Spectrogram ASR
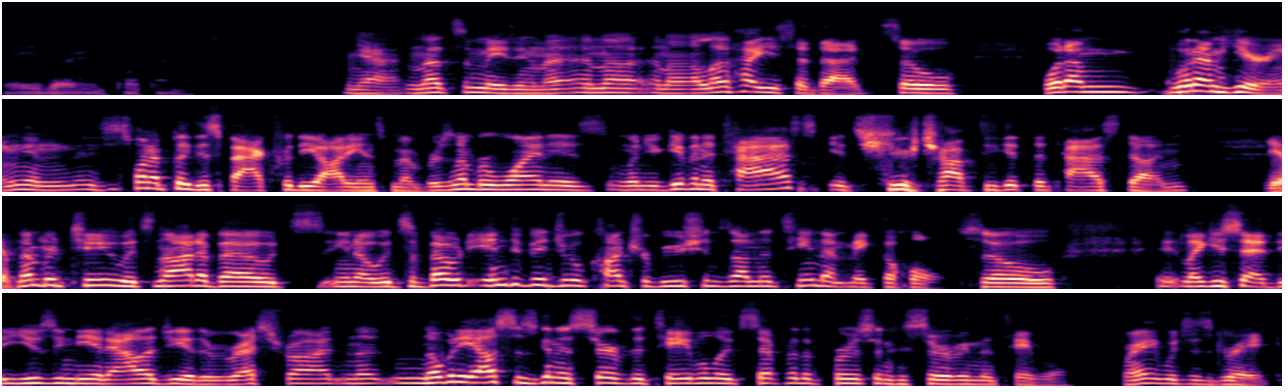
very very important. Yeah and that's amazing and I, and I love how you said that. So what I'm what I'm hearing, and I just want to play this back for the audience members. Number one is when you're given a task, it's your job to get the task done. Yep. Number two, it's not about you know it's about individual contributions on the team that make the whole. So, like you said, the, using the analogy of the restaurant, nobody else is going to serve the table except for the person who's serving the table, right? Which is great.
